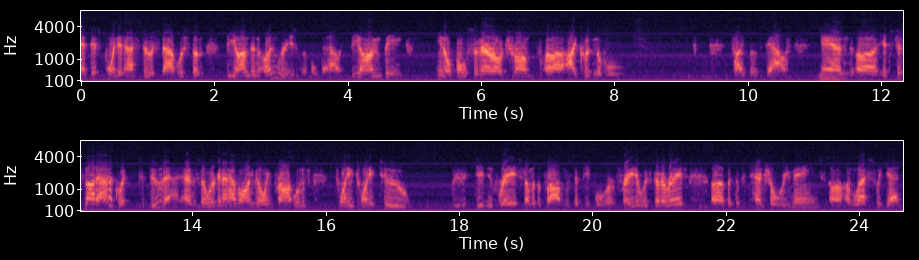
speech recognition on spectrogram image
at this point, it has to establish them beyond an unreasonable doubt, beyond the, you know, Bolsonaro, Trump, uh, I couldn't have type of doubt. Yeah. And uh, it's just not adequate to do that. And so we're going to have ongoing problems. 2022 didn't raise some of the problems that people were afraid it was going to raise, uh, but the potential remains uh, unless we get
